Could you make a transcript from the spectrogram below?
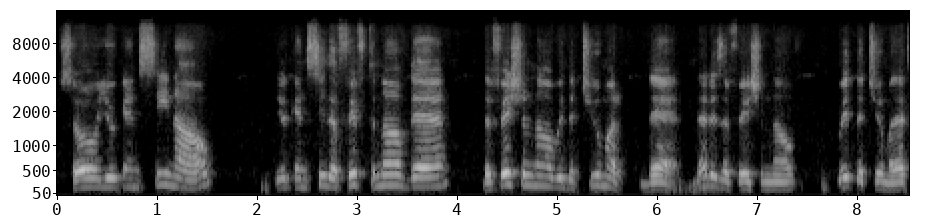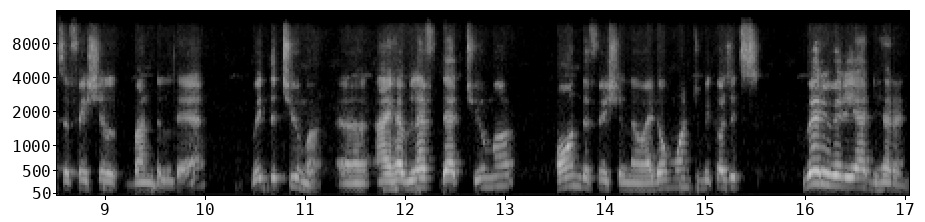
So you can see now, you can see the fifth nerve there, the facial nerve with the tumor there. That is a facial nerve with the tumor. That's a facial bundle there with the tumor. Uh, I have left that tumor on the facial nerve. I don't want to because it's very, very adherent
